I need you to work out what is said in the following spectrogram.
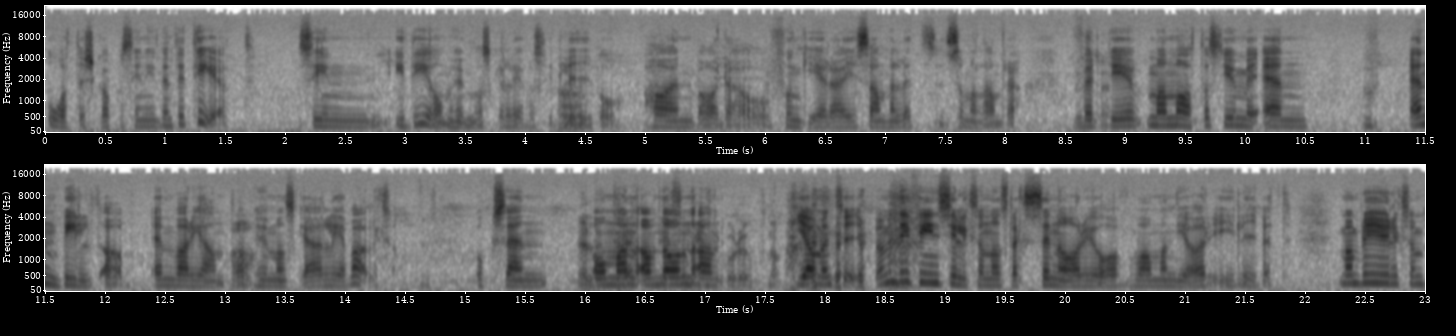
återskapa sin identitet. Sin idé om hur man ska leva sitt Ja. liv och ha en vardag och fungera i samhället som alla andra. Just För det, man matas ju med en, en bild av, en variant Ja. av hur man ska leva. Liksom. Och sen, Eller om man 30 av någon som inte går att uppnå. ja men typ. Men det finns ju liksom någon slags scenario av vad man gör i livet. Man blir ju liksom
